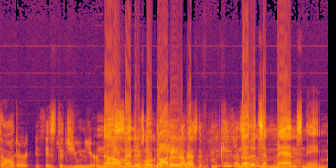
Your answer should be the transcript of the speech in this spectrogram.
daughter is the junior. No, man, there's no well, daughter, Michaela man. was the Michaela. No, that's a man's name.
